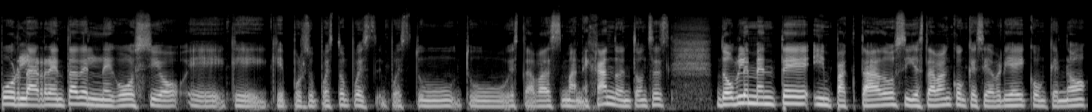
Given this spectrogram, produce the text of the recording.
por la renta del negocio eh, que, que, por supuesto pues, pues tú, tú estabas manejando. Entonces, doblemente impactados y estaban con que se abría y con que no.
